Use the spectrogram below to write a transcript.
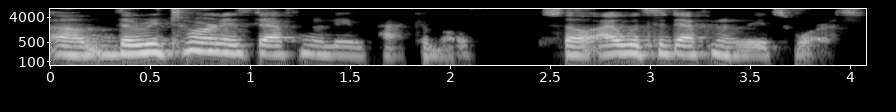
um, the return is definitely impeccable. So I would say definitely it's worth.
